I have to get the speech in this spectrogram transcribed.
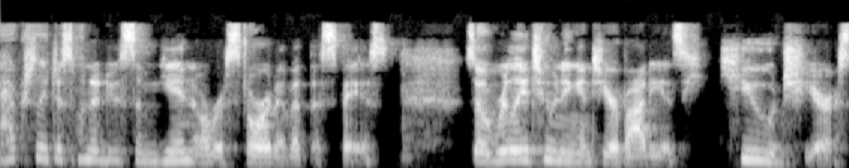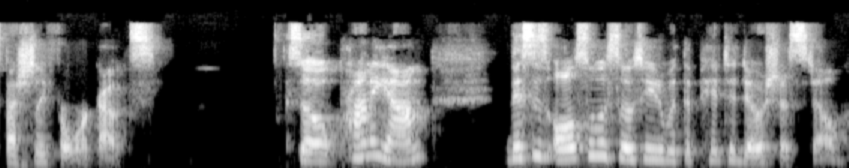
I actually just want to do some yin or restorative at this phase. So, really tuning into your body is huge here, especially for workouts. So, pranayam this is also associated with the pitta dosha still.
